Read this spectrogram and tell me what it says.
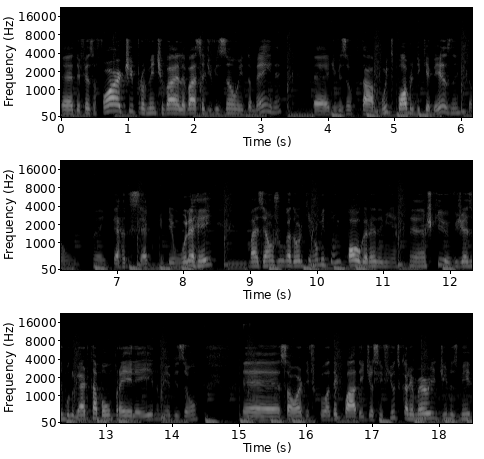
é, defesa forte, provavelmente vai levar essa divisão aí também, né? É, divisão que tá muito pobre de QBs, né? Então, é, em terra de cego, quem tem um olho é rei, mas é um jogador que realmente não empolga, né, Deminha? É, acho que o vigésimo lugar tá bom para ele aí, na minha visão. É, essa ordem ficou adequada. E Justin Fields, Kyler Murray, Gino Smith,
